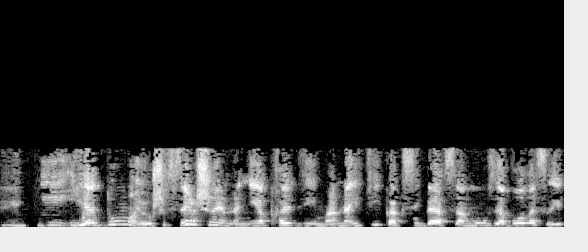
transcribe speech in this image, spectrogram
И я думаю, что совершенно необходимо найти, как себя саму за волосы,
